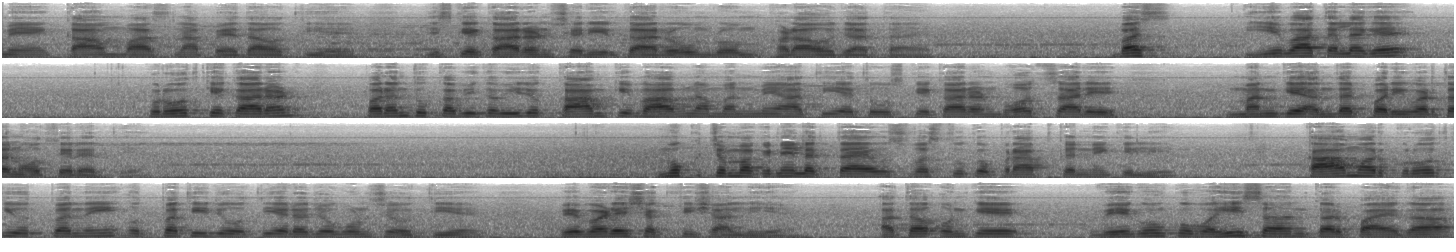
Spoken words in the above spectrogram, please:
में काम वासना पैदा होती है, जिसके कारण शरीर का रोम रोम खड़ा हो जाता है। बस, ये बात अलग है, क्रोध के कारण, परंतु कभी कभी जो काम की भावना मन में आती है तो उसके कारण बहुत सारे मन के अंदर परिवर्तन होते रहते हैं। मुख चमकने लगता है उस वस्तु को प्राप्त करने के लिए। काम और क्रोध की उत्पत्ति उत्पत्ति जो होती है, रजोगुण से होती है। वे बड़े शक्तिशाली हैं। अतः उनके वेगों को वही सहन कर पाएगा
